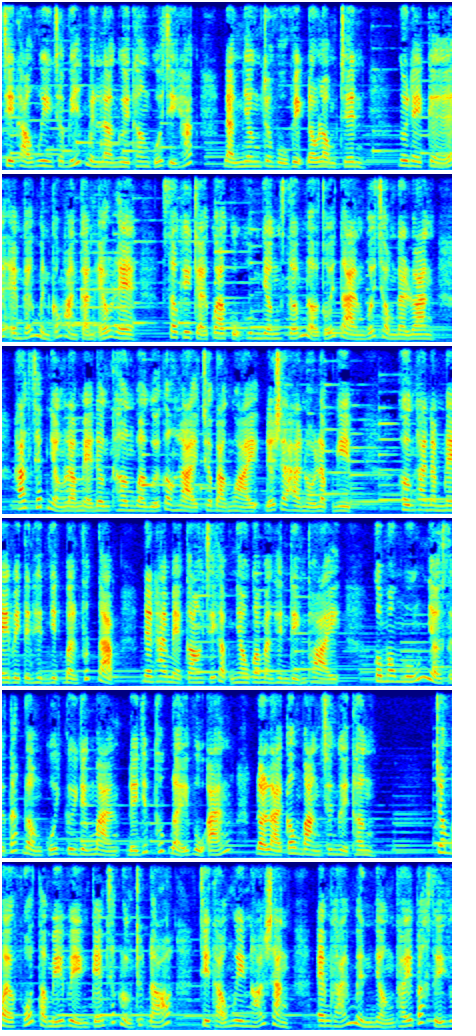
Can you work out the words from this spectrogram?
chị Thảo Nguyên cho biết mình là người thân của chị H, nạn nhân trong vụ việc đau lòng trên. Người này kể em gái mình có hoàn cảnh éo le. Sau khi trải qua cuộc hôn nhân sớm nở tối tàn với chồng Đài Loan, H chấp nhận làm mẹ đơn thân và gửi con lại cho bà ngoại để ra Hà Nội lập nghiệp. Hơn 2 năm nay vì tình hình dịch bệnh phức tạp nên hai mẹ con chỉ gặp nhau qua màn hình điện thoại. Cô mong muốn nhờ sự tác động của cư dân mạng để giúp thúc đẩy vụ án, đòi lại công bằng cho người thân. Trong bài phốt thẩm mỹ viện kém chất lượng trước đó, chị Thảo Nguyên nói rằng em gái mình nhận thấy bác sĩ G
